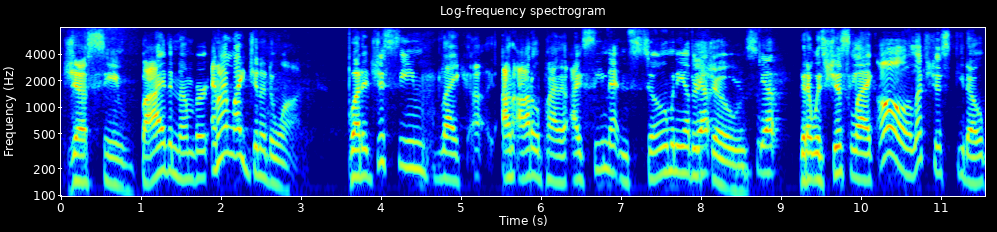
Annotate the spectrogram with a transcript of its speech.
just seemed by the number, and I like Jenna Dewan, but it just seemed like uh, on autopilot. I've seen that in so many other Yep. shows yep. That it was just like, oh, let's just you know,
